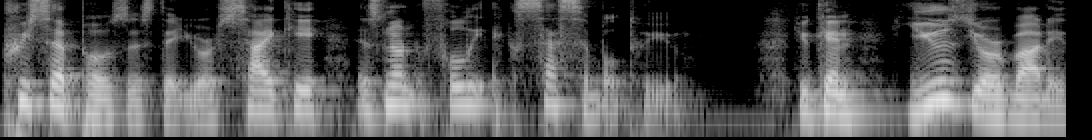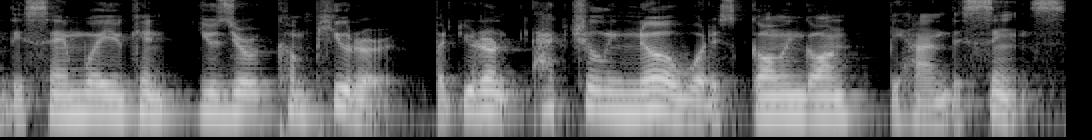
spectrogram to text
presupposes that your psyche is not fully accessible to you. You can use your body the same way you can use your computer, but you don't actually know what is going on behind the scenes.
